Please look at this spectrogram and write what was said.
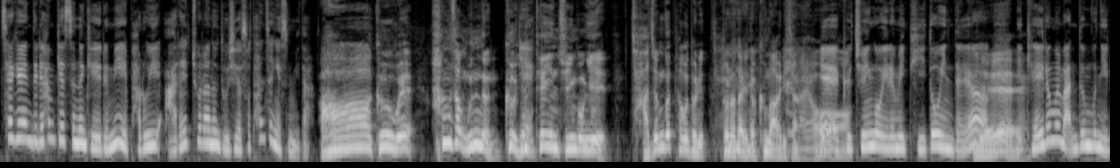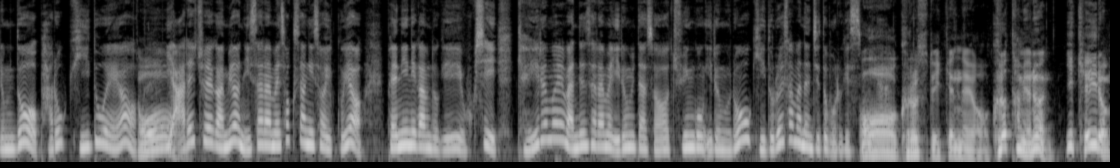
세계인들이 함께 쓰는 개 이름이 바로 이 아레초라는 도시에서 탄생했습니다. 아, 그 왜 항상 웃는 그 예. 유태인 주인공이 자전거 타고 돌이, 돌아다니던 그 마을이잖아요. 예, 그 주인공 이름이 귀도인데요. 예. 이개 이름을 만든 분 이름도 바로 귀도예요. 오. 이 아래초에 가면 이 사람의 석상이 서 있고요. 베니니 감독이 혹시 개 이름을 만든 사람의 이름을 따서 주인공 이름으로 귀도를 삼았는지도 모르겠습니다. 어, 그럴 수도 있겠네요. 그렇다면은 이 개 이름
